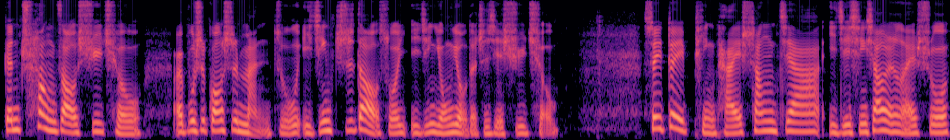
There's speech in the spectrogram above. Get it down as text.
跟创造需求，而不是光是满足已经知道所已经拥有的这些需求。所以，对品牌商家以及行销人来说，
